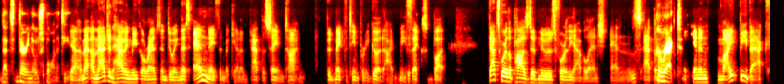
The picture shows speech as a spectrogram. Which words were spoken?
that's very noticeable on a team. Yeah. Ima- imagine having Mikko Rantanen doing this and Nathan MacKinnon at the same time. Would make the team pretty good, I me thinks. But that's where the positive news for the Avalanche ends at the moment. Correct. MacKinnon might be back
